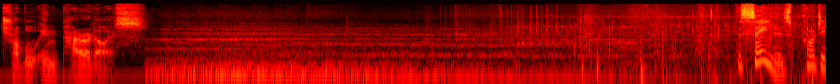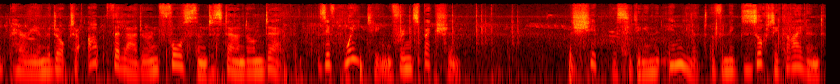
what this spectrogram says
Trouble in Paradise. The sailors prodded Peri and the doctor up the ladder and forced them to stand on deck, as if waiting for inspection. The ship was sitting in the inlet of an exotic island.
